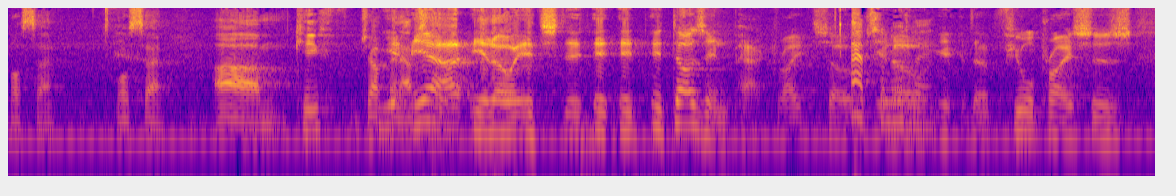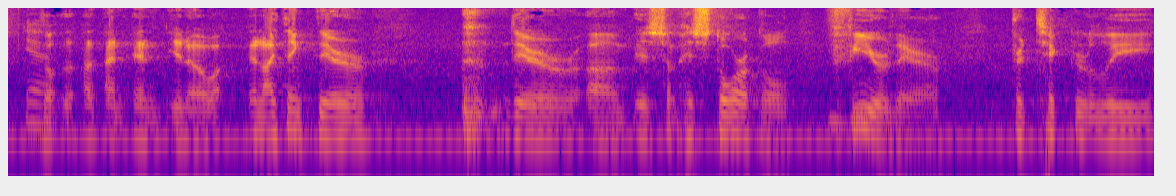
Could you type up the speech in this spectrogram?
Well said. Well said. Um, Keith, jump in. Yeah, Absolutely. yeah, you know, it's it, it, it- it does impact, right? So you know, Absolutely. the fuel prices, Yeah. the, uh, and, and you know, and I think there there um, is some historical fear there, particularly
